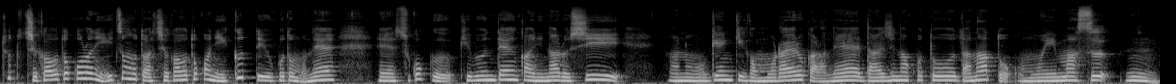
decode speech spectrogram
ちょっと違うところにいつもとは違うところに行くっていうこともね、えー、すごく気分転換になるしあの元気がもらえるからね大事なことだなと思います。うん、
